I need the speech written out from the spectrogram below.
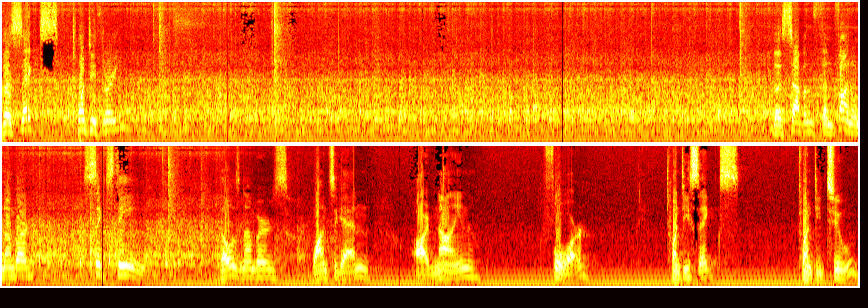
The sixth, 23. The seventh and final number, 16. Those numbers, once again, are 9, 4, 26, 22,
